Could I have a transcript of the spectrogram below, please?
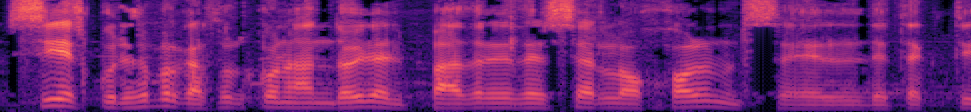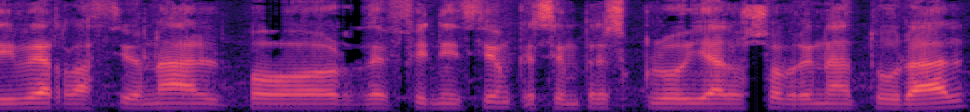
Sí, es curioso porque Arthur Conan Doyle, el padre de Sherlock Holmes, el detective racional por definición que siempre excluye a lo sobrenatural,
